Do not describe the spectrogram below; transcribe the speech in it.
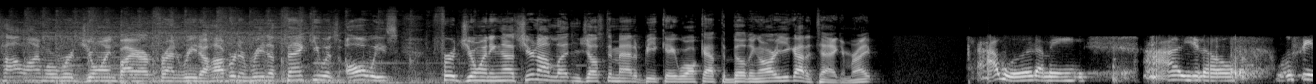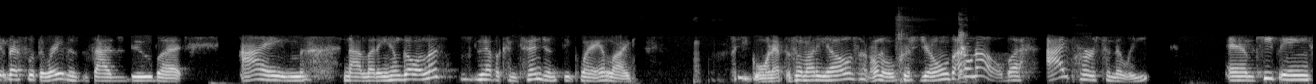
Hotline where we're joined by our friend Reeta Hubbard. And Reeta, thank you as always for joining us. You're not letting Justin Madubuike walk out the building, are you? You got to tag him, right? I would. I mean, I, you know, we'll see if that's what the Ravens decide to do, but I'm not letting him go unless you have a contingency plan. Like, are you going after somebody else? I don't know, Chris Jones. I don't know, but I personally am keeping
